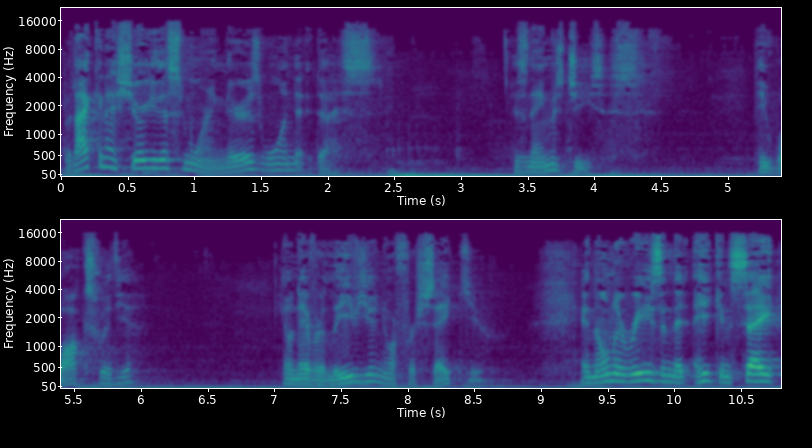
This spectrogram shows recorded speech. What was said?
But I can assure you this morning, there is one that does. His name is Jesus. He walks with you, He'll never leave you nor forsake you. And the only reason that he can say,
